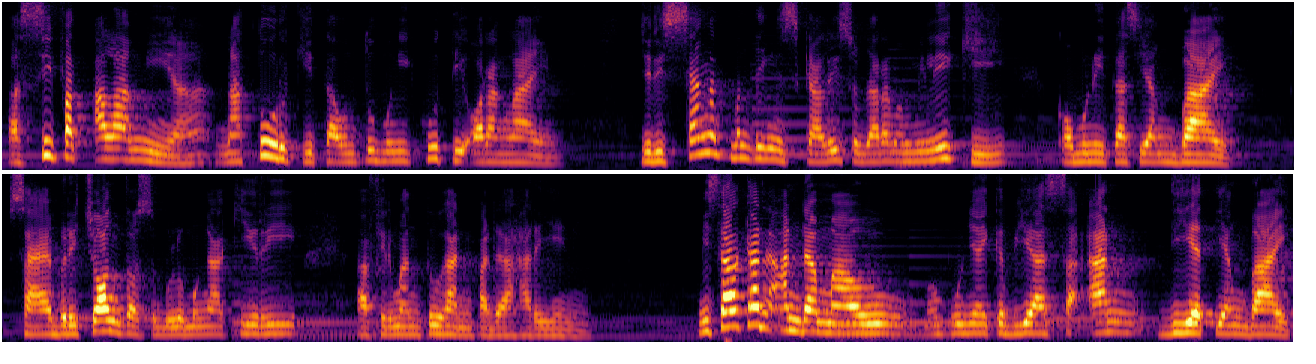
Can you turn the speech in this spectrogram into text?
uh, sifat alamiah, natur kita untuk mengikuti orang lain. Jadi sangat penting sekali saudara memiliki komunitas yang baik. Saya beri contoh sebelum mengakhiri uh, firman Tuhan pada hari ini. Misalkan Anda mau mempunyai kebiasaan diet yang baik.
